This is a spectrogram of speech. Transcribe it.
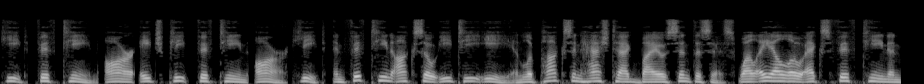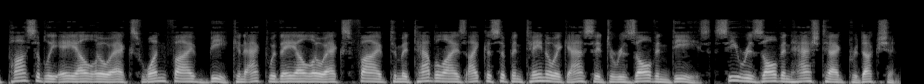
heat, 15 R HPEAT, 15 R heat, and 15 OXO ETE and lipoxin Hashtag Biosynthesis. While ALOX15 and possibly ALOX15B can act with ALOX5 to metabolize icosapentaenoic acid to resolvin Ds see resolvin hashtag production.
